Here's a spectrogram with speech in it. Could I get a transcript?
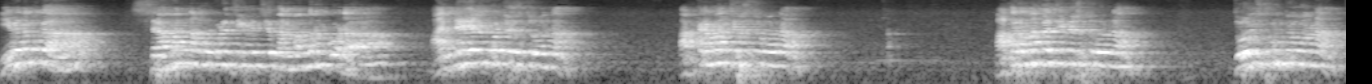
ఈ విధముగా శ్రమ నమ్ముకుని జీవించే మనమందరం కూడా అన్యాయాలు కూడా చేస్తూ ఉన్నాం. అక్రమాలు చేస్తూ ఉన్నాం. అధర్మంగా జీవిస్తూ ఉన్నాం. దోచుకుంటూ ఉన్నా.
